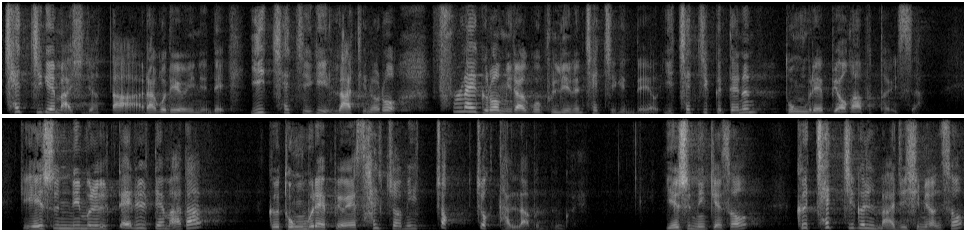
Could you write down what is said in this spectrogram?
채찍에 마시졌다라고 되어 있는데 이 채찍이 라틴어로 플레그럼이라고 불리는 채찍인데요. 이 채찍 끝에는 동물의 뼈가 붙어 있어. 예수님을 때릴 때마다 그 동물의 뼈에 살점이 쩍쩍 달라붙는 거예요. 예수님께서 그 채찍을 맞으시면서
